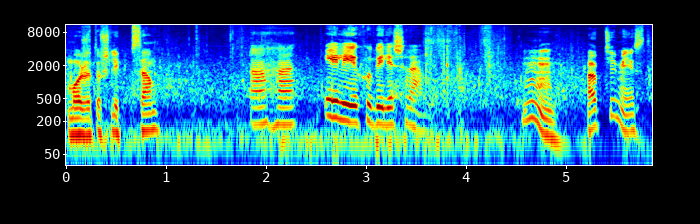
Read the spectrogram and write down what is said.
Может, ушли к псам? Ага. Или их убили шрам. М, оптимист.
